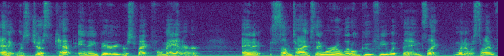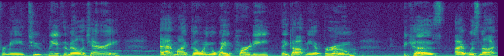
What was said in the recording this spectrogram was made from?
And it was just kept in a very respectful manner and it, sometimes they were a little goofy with things like when it was time for me to leave the military at my going away party they got me a broom because i was not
